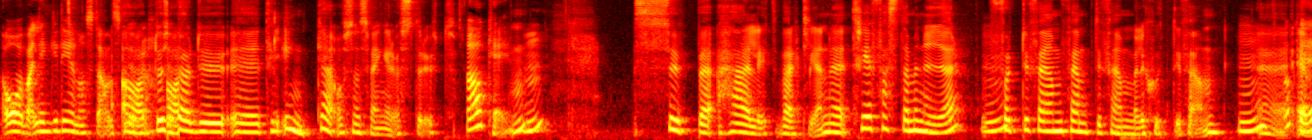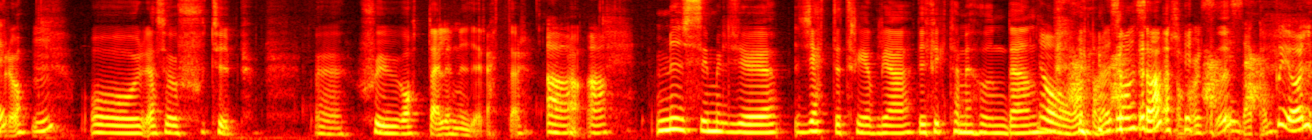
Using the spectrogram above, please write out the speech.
Åh, var ligger det någonstans nu Ja, då? då kör du eh, till Inka och sen svänger österut. Ah, Okej. Mm. Superhärligt verkligen. Eh, Tre fasta menyer, 45, 55 eller 75 Mm. eh, okej. euro. Mm. Och alltså typ eh, 7, 8 eller 9 rätter. Ja, ja. Mysig miljö, jättetrevliga. Vi fick ta med hunden. Ja, bara en sån sak. Ja. Där kom på joll.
